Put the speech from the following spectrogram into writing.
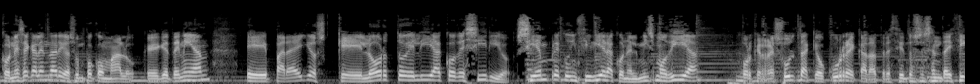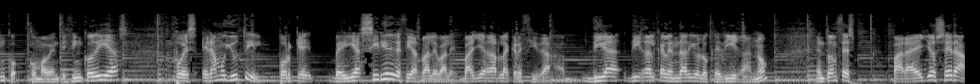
con ese calendario es un poco malo que, que tenían, eh, para ellos que el orto helíaco de Sirio siempre coincidiera con el mismo día, porque resulta que ocurre cada 365,25 días, pues era muy útil, porque veías Sirio y decías, vale, vale, va a llegar la crecida, diga, diga el calendario lo que diga, ¿no? Entonces, para ellos era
